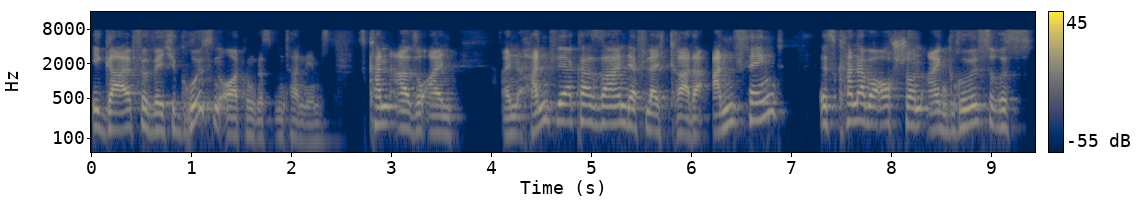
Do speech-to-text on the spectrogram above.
egal für welche Größenordnung des Unternehmens. Es kann also ein, ein Handwerker sein, der vielleicht gerade anfängt. Es kann aber auch schon ein größeres,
